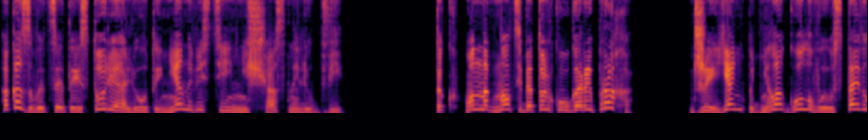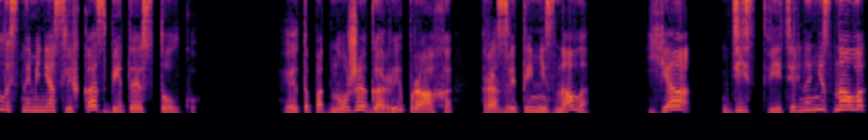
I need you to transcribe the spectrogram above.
Оказывается, это история о лютой ненависти и несчастной любви. «Так он нагнал тебя только у горы праха?» Джи Янь подняла голову и уставилась на меня, слегка сбитая с толку. «Это подножие горы праха. Разве ты не знала?» «Я действительно не знала»,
